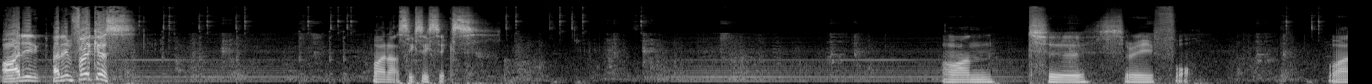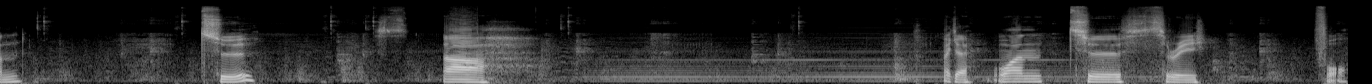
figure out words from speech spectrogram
Oh, I didn't. I didn't focus. Why not? Six six six. One, two, three, four. One, two. Ah. Okay. One, two, three, four.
